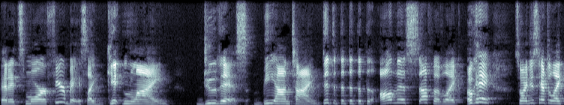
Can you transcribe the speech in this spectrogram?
that it's more fear based like get in line do this, be on time, all this stuff of like, okay, so I just have to like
